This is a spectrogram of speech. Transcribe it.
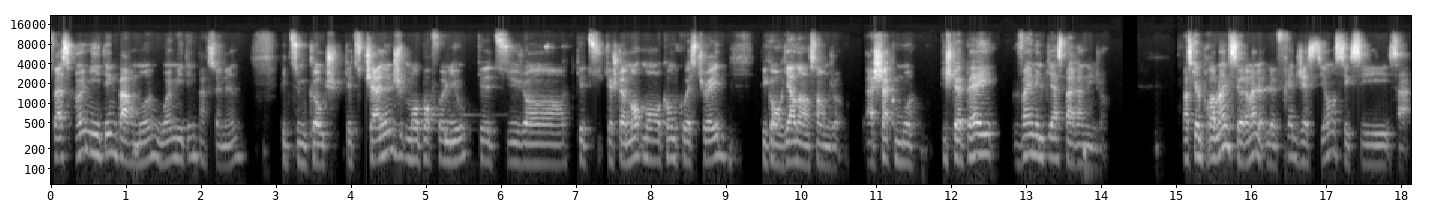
fasses un meeting par mois ou un meeting par semaine puis que tu me coaches, que tu challenges mon portfolio, que tu genre que, tu, que je te montre mon compte Questrade, puis qu'on regarde ensemble, genre, à chaque mois. Puis je te paye 20 000 par année, genre. Parce que le problème, c'est vraiment le, frais de gestion, c'est que ça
